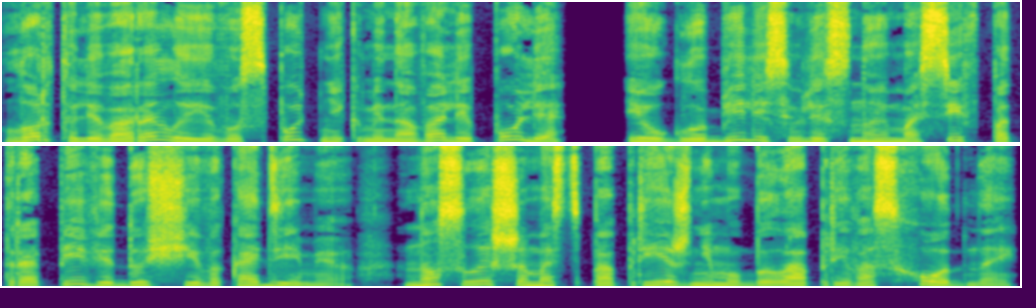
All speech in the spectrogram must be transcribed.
Лорд Ливарелл и его спутник миновали поле и углубились в лесной массив по тропе, ведущей в академию, но слышимость по-прежнему была превосходной.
